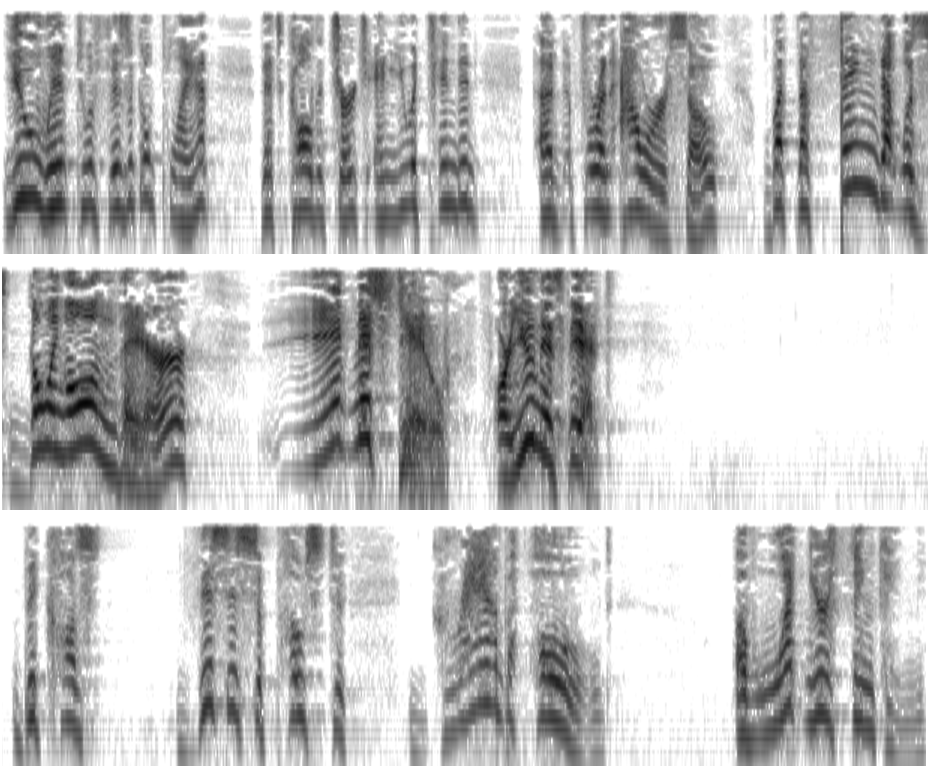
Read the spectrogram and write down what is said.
You went to a physical plant that's called a church and you attended uh, for an hour or so. But the thing that was going on there, it missed you. Or you missed it. Because this is supposed to grab hold of what you're thinking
